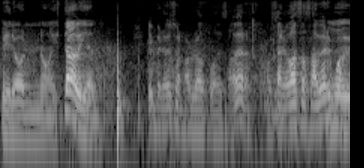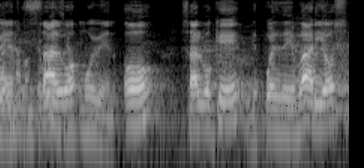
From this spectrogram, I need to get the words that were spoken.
pero no está bien. Y pero eso no lo podés saber. O sea, lo vas a saber Muy cuando hay bien, una consecuencia. salvo, muy bien. O, salvo que después de varios,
